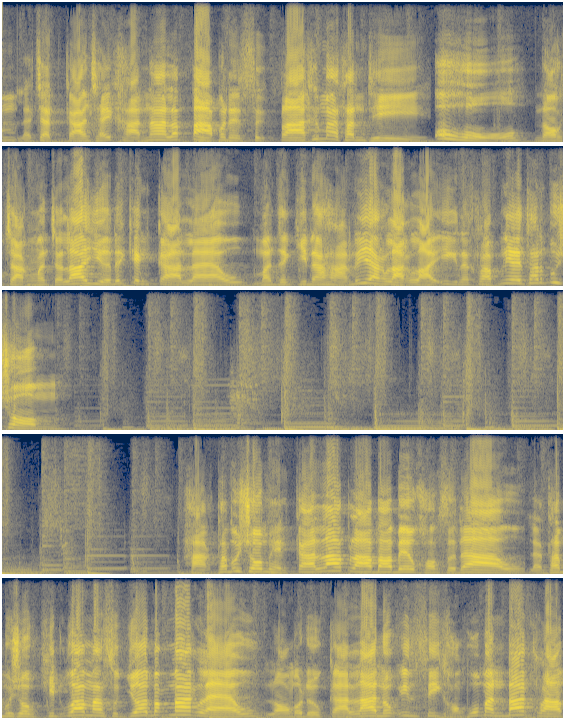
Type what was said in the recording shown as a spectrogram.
ำและจัดการใช้ขาหน้าและปากประเด็ดศึกปลาขึ้นมาทันที โอ้โห นอกจากมันจะล่าเหยื่อได้เก่งกาจแล้ว มันจะกินอาหารได้อย่างหลากหลายอีกนะครับเนี่ยท่านผู้ชม หากท่านผู้ชมเห็นการล่าปลาบาเบลของเสือดาว และท่านผู้ชมคิดว่ามันสุดยอดมากๆแล้ว ลองมาดูการล่านกอินทรีของพวกมันบ้างครับ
